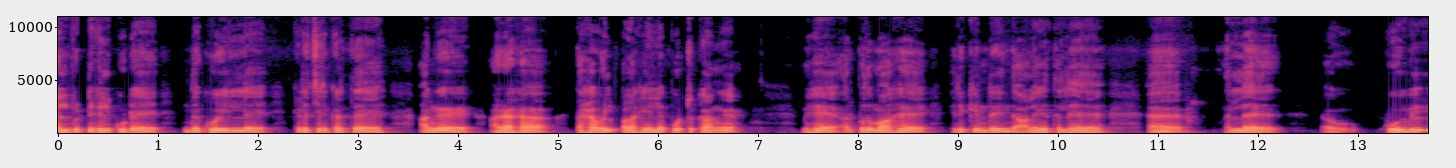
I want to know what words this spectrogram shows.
கல்வெட்டுகள் கூட இந்த கோயிலில் கிடைச்சிருக்கிறத அங்கே அழகாக தகவல் பலகையில் போட்டிருக்காங்க. மிக அற்புதமாக இருக்கின்ற இந்த ஆலயத்தில் நல்ல கோவில்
